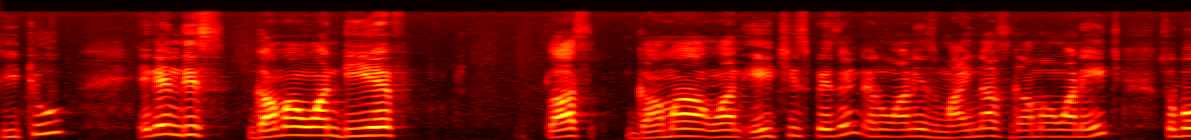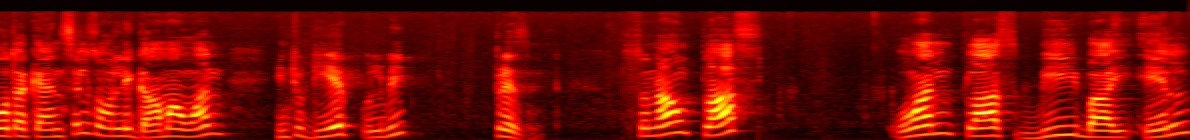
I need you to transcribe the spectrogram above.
C 2. Again this gamma 1 d f plus gamma 1 h is present and 1 is minus gamma 1 h. So, both are cancels only gamma 1 into d f will be present. So, now plus 1 plus b by L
